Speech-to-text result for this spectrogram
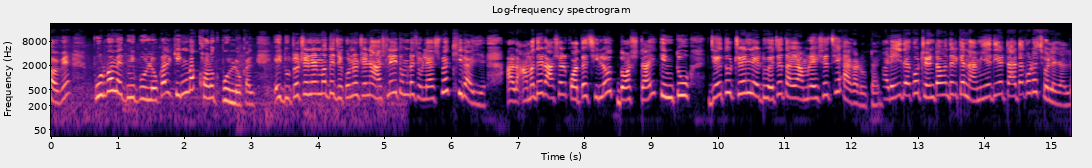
হবে পূর্ব মেদিনীপুর লোকাল কিংবা খড়গপুর লোকাল এই দুটো ট্রেনের মধ্যে যে কোনো ট্রেনে আসলেই তোমরা চলে আসবে খিরাইয়ে। আর আমাদের আসার কথা ছিল দশটায়, কিন্তু যেহেতু ট্রেন লেট হয়েছে, তাই আমরা এসেছি এগারোটায়। আর এই দেখো ট্রেনটা আমাদেরকে নামিয়ে দিয়ে টাটা করে চলে গেল।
